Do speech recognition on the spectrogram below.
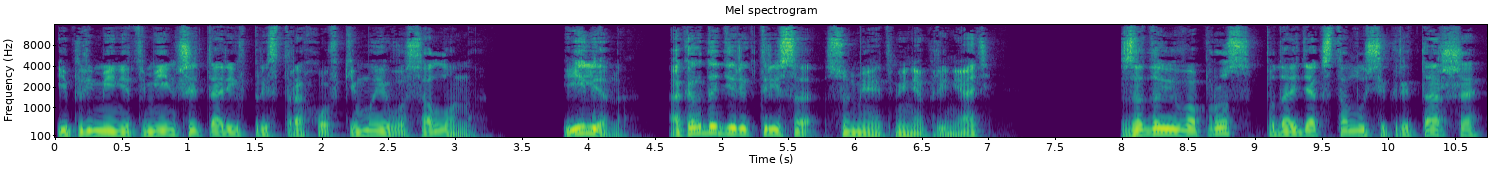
и применит меньший тариф при страховке моего салона». «Елена, а когда директриса сумеет меня принять?» Задаю вопрос, подойдя к столу секретарша,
